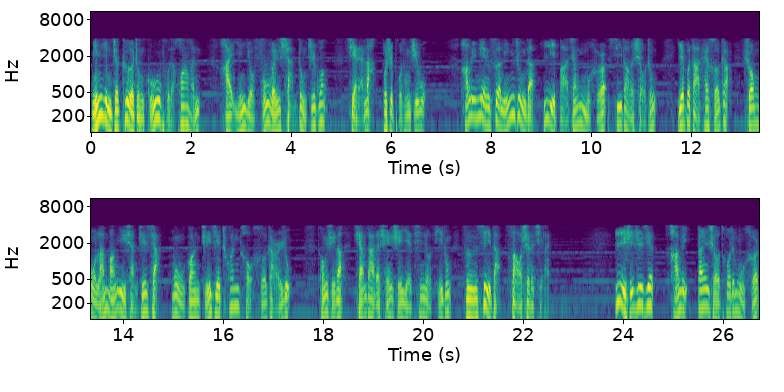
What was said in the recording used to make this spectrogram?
铭印着各种古朴的花纹，还隐有符文闪动之光，显然呐不是普通之物。韩立面色凝重的一把将木盒吸到了手中，也不打开盒盖，双目蓝芒一闪之下，目光直接穿透盒盖而入，同时呢，强大的神识也侵入其中，仔细的扫视了起来。一时之间，韩立单手托着木盒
